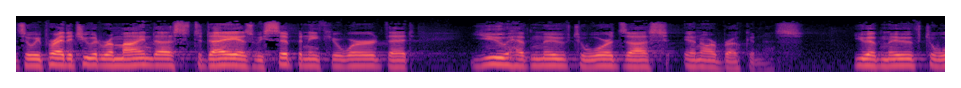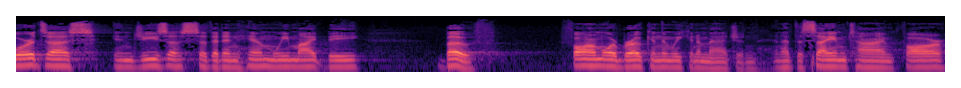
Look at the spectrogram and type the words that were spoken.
And so we pray that you would remind us today as we sit beneath your word that you have moved towards us in our brokenness. You have moved towards us in Jesus so that in him we might be both far more broken than we can imagine, and at the same time, far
